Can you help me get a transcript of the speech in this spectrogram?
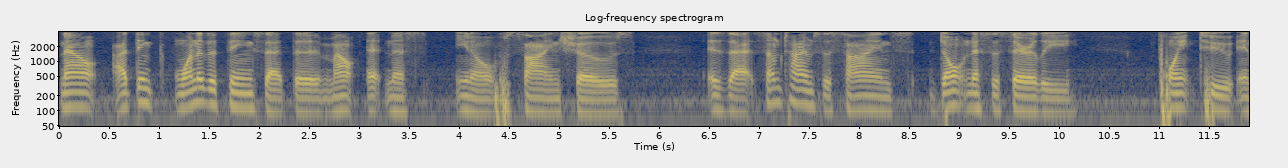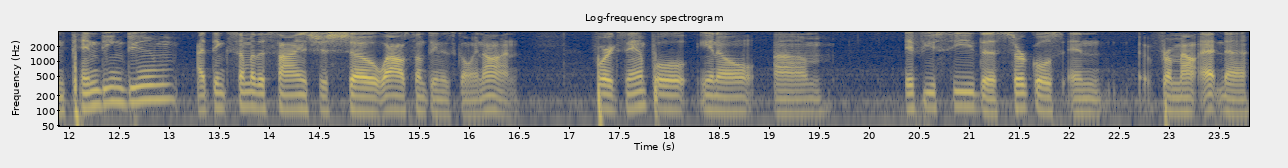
Now, I think one of the things that the Mount Etna you know, sign shows is that sometimes the signs don't necessarily point to impending doom. I think some of the signs just show, wow, something is going on. For example, you know, um, if you see the circles in from Mount Etna,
